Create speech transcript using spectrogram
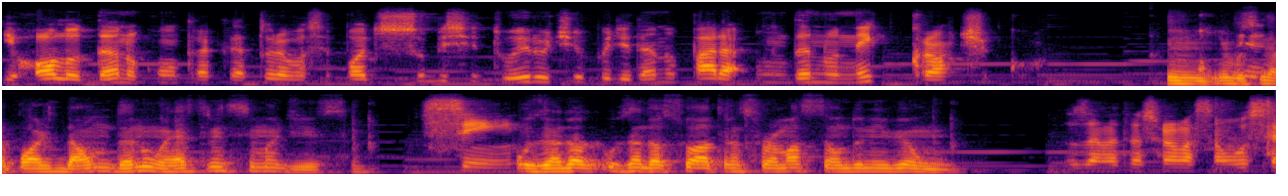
e rola o dano contra a criatura, você pode substituir o tipo de dano para um dano necrótico. Sim, e você ainda pode dar um dano extra em cima disso. Sim. Usando a, usando a sua transformação do nível 1. Usando a transformação, você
